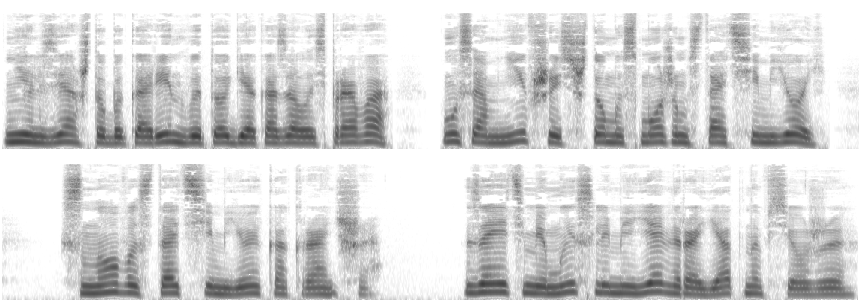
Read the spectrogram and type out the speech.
Нельзя, чтобы Карин в итоге оказалась права, усомнившись, что мы сможем стать семьей. Снова стать семьей, как раньше. За этими мыслями я, вероятно, все же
